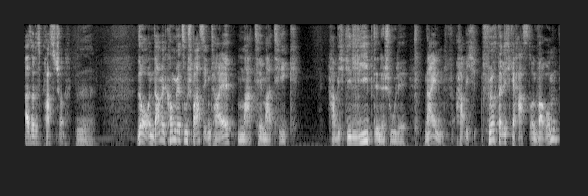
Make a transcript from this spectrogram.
also das passt schon. So, und damit kommen wir zum spaßigen Teil, Mathematik habe ich geliebt in der Schule. Nein, habe ich fürchterlich gehasst. Und warum?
